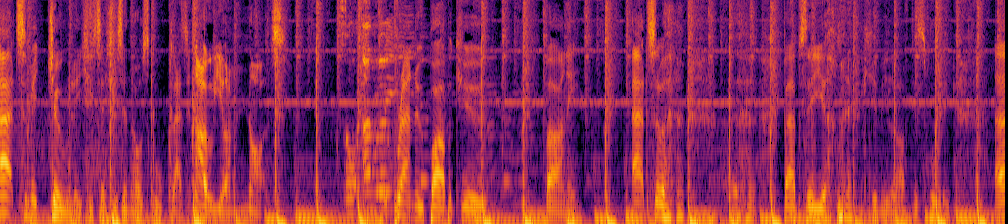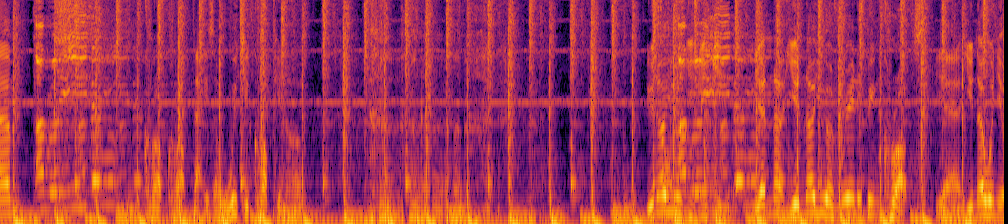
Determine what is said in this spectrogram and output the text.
Out to me, Julie. She says she's an old school classic. No, you're not. So. Brand new barbecue, Barney. Out to Babsy. You're making me laugh this morning. Um, crop, crop. That is a wicked crop, you know. you know you, you, you, you know you know you have really been cropped. Yeah, you know when you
